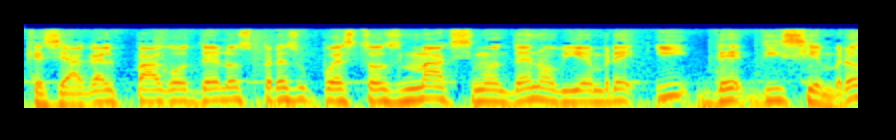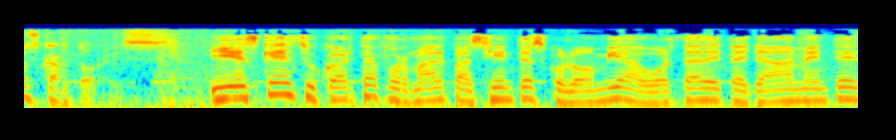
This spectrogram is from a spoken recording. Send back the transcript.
que se haga el pago de los presupuestos máximos de noviembre y de diciembre. Oscar Torres. Y es que en su carta formal, Pacientes Colombia aborda detalladamente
